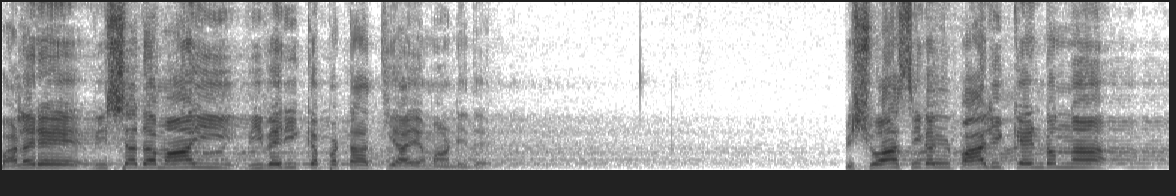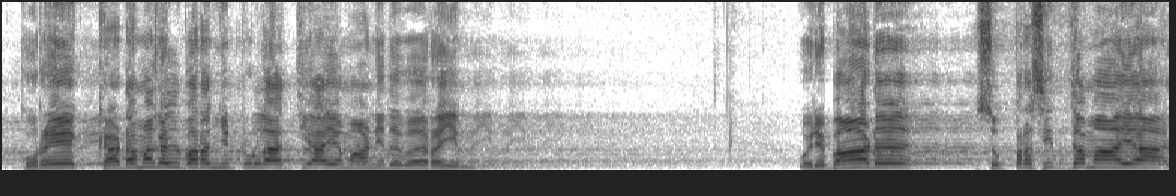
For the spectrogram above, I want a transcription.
വളരെ വിശദമായി വിവരിക്കപ്പെട്ട അധ്യായമാണിത്. വിശ്വാസികൾ പാലിക്കേണ്ടുന്ന കുറെ കടമകൾ പറഞ്ഞിട്ടുള്ള അധ്യായമാണിത് വേറെയും. ഒരുപാട് സുപ്രസിദ്ധമായ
